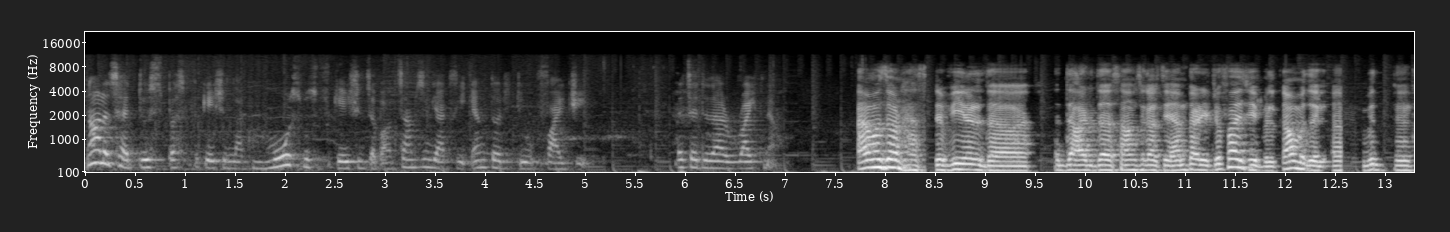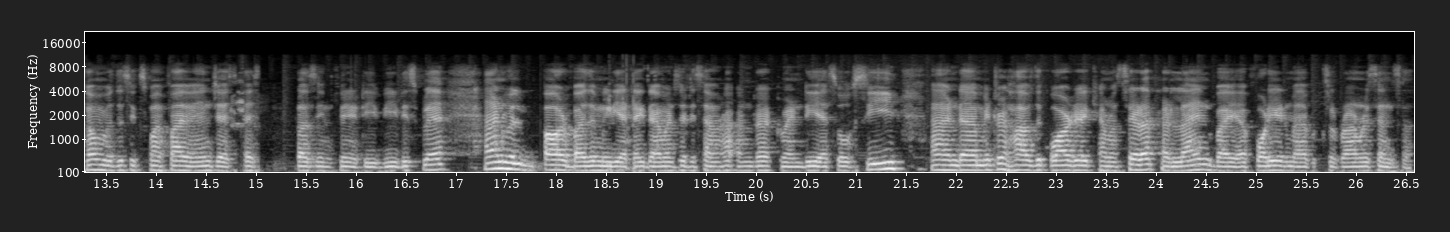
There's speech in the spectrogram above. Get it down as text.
Now let's head to specification like more specifications about Samsung Galaxy M32 5G let's head to that right now Amazon has revealed the, that the Samsung Galaxy M32 5G will come with a uh, with uh, come with a 6.5 inch plus Infinity V display and will be powered by the MediaTek Dimensity 720 SoC and um, it will have the quad rear camera setup headlined by a 48 megapixel primary sensor.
